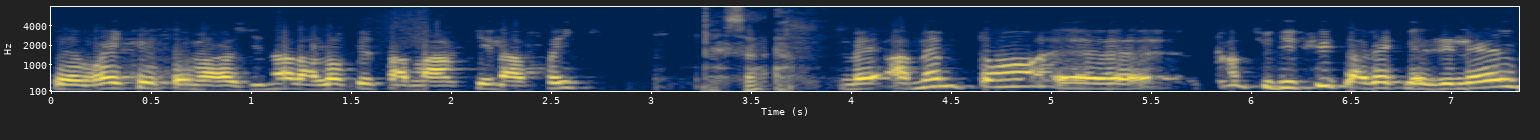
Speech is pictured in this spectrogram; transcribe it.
C'est vrai que c'est marginal alors que ça a marqué l'Afrique. Ça, Mais en même temps, euh, quand tu discutes avec les élèves,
